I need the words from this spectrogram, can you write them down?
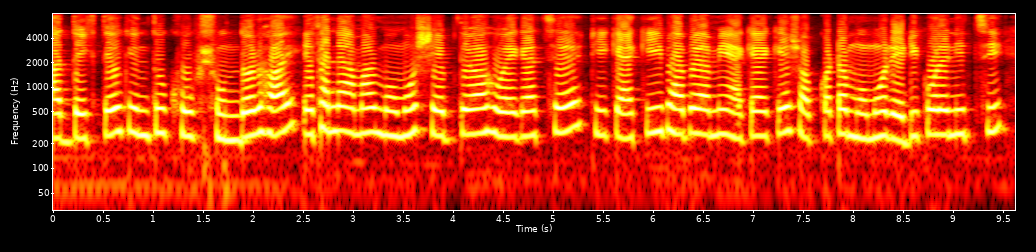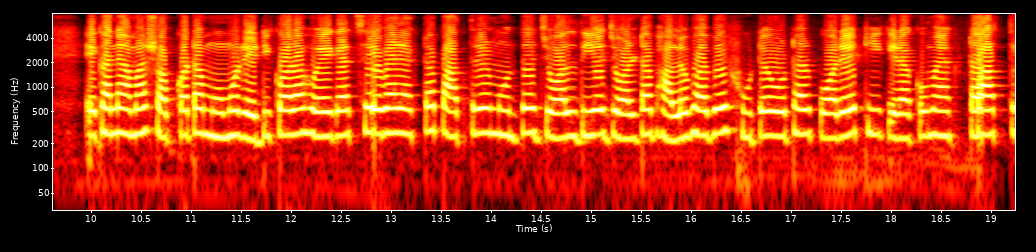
আর দেখতেও কিন্তু খুব সুন্দর হয়। এখানে আমার মোমো শেপ দেওয়া হয়ে গেছে। ঠিক একইভাবে আমি একে একে সবকটা মোমো রেডি করে নিচ্ছি। এখানে আমার সবকটা মোমো রেডি করা হয়ে গেছে। এবার একটা পাত্রের মধ্যে জল দিয়ে জলটা ভালোভাবে ফুটে ওঠার পরে ঠিক এরকম একটা পাত্র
